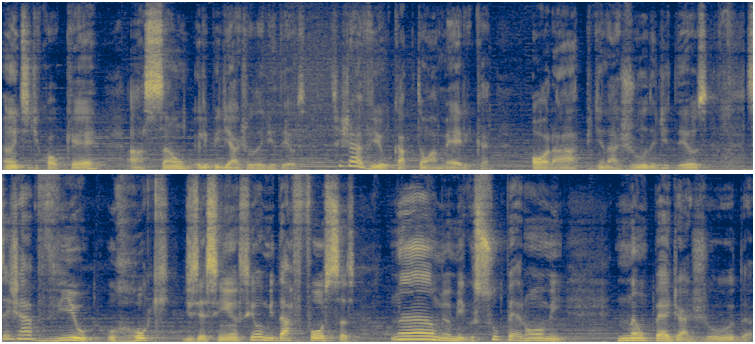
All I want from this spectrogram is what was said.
antes de qualquer ação, ele pedir ajuda de Deus. Você já viu o Capitão América orar pedindo ajuda de Deus? Você já viu o Hulk dizer assim: Senhor, me dá forças? Não, meu amigo, super-homem não pede ajuda.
